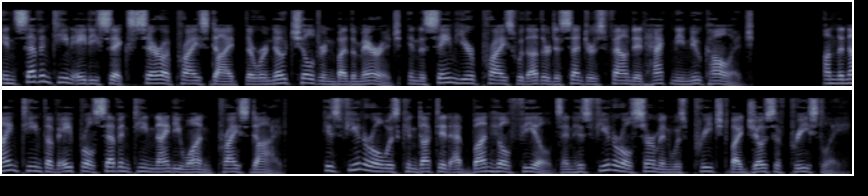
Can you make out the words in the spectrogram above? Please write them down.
In 1786 Sarah Price died, there were no children by the marriage. In the same year Price with other dissenters founded Hackney New College. On 19 April 1791 Price died. His funeral was conducted at Bunhill Fields and his funeral sermon was preached by Joseph Priestley.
